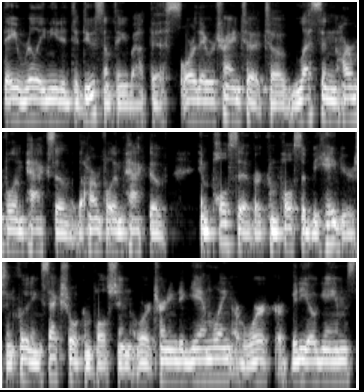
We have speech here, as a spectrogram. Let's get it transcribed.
they really needed to do something about this, or they were trying to to lessen harmful impacts of the harmful impact of impulsive or compulsive behaviors, including sexual compulsion, or turning to gambling, or work, or video games,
